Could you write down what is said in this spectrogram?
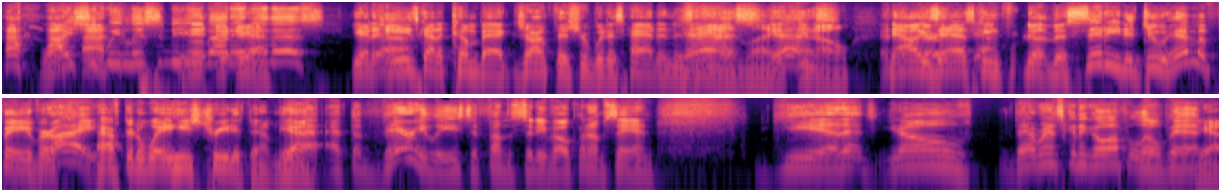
why should we listen to you about any Yeah. of this? Yeah, the A's got to come back. John Fisher with his hat in his Yes, hand, like yes. you know. At now he's very- asking yeah. the, the city to do him a favor, Right. After the way he's treated them. Yeah. Yeah, at the very least, if I'm the city of Oakland, I'm saying, yeah, that you know that rent's going to go up a little bit. yeah,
